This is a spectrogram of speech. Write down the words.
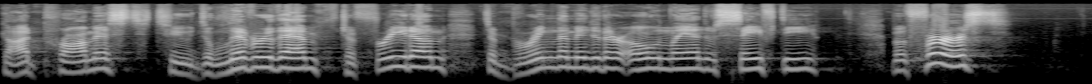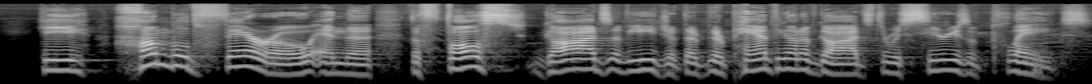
God promised to deliver them to freedom, to bring them into their own land of safety. But first, he humbled Pharaoh and the, the false gods of Egypt, their, their pantheon of gods, through a series of plagues.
